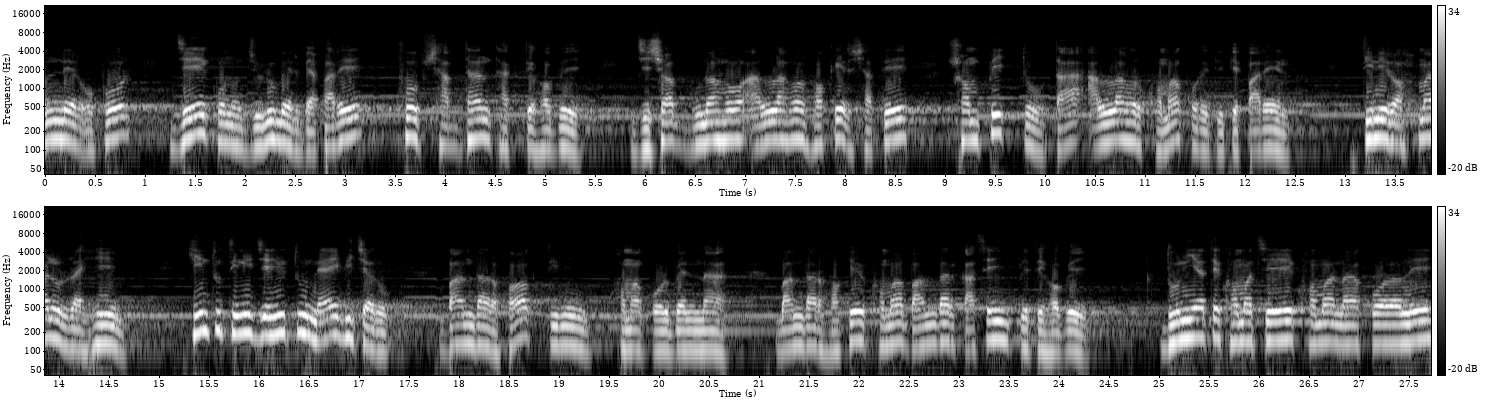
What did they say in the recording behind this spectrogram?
অন্যের ওপর যে কোনো জুলুমের ব্যাপারে খুব সাবধান থাকতে হবে। যেসব গুনাহ আল্লাহর হকের সাথে সম্পৃক্ত, তা আল্লাহর ক্ষমা করে দিতে পারেন। তিনি রহমানুর রাহিম। কিন্তু তিনি যেহেতু ন্যায় বিচারক, বান্দার হক তিনি ক্ষমা করবেন না। বান্দার হকের ক্ষমা বান্দার কাছেই পেতে হবে। দুনিয়াতে ক্ষমা চেয়ে ক্ষমা না করালে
